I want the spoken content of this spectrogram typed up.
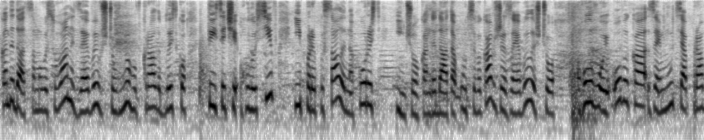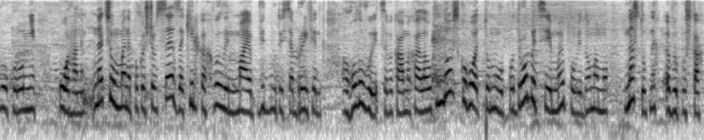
кандидат-самовисуванець заявив, що в нього вкрали близько тисячі голосів і переписали на користь іншого кандидата. У ЦВК вже заявили, що головою ОВК займуться правоохоронні органи. На цьому в мене поки що все. За кілька хвилин має відбутися брифінг голови ЦВК Михайла Окундовського. Тому подробиці ми повідомимо в наступних випусках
